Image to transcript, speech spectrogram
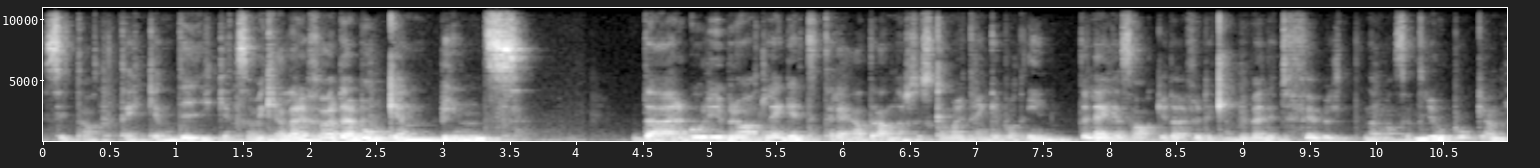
citattecken, diket som vi kallar det för, där boken binds. Där går det ju bra att lägga ett träd, annars så ska man ju tänka på att inte lägga saker där för det kan bli väldigt fult när man sätter ihop boken.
